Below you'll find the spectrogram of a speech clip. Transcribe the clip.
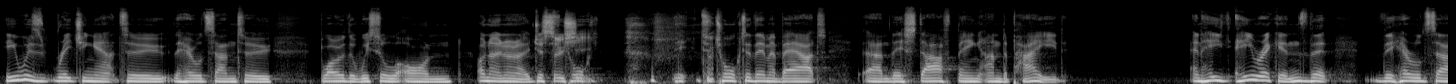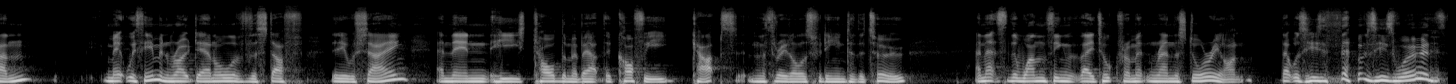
he was reaching out to the Herald Sun to blow the whistle on. Oh no no no! Just to talk, to talk to them about um, their staff being underpaid. And he he reckons that the Herald Sun met with him and wrote down all of the stuff that he was saying, and then he told them about the coffee cups and the three dollars fitting into the two, and that's the one thing that they took from it and ran the story on. That was his that was his words.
